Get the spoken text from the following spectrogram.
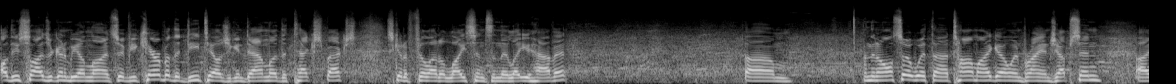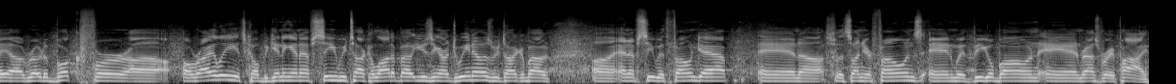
All these slides are going to be online. So if you care about the details, you can download the tech specs. It's going to fill out a license and they let you have it. Um, and then also with uh, Tom Igoe and Brian Jepson, I uh, wrote a book for uh, O'Reilly. It's called Beginning NFC. We talk a lot about using Arduinos. We talk about uh, NFC with PhoneGap, and uh, so it's on your phones, and with BeagleBone and Raspberry Pi.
